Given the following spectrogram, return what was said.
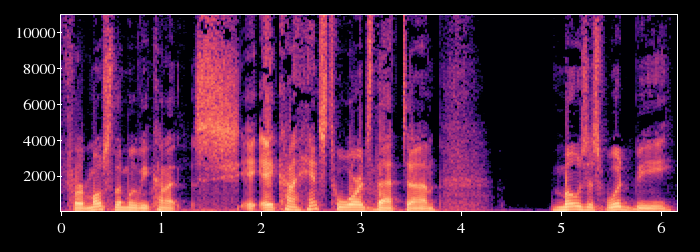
for most of the movie, kind of it, it kind of hints towards that um, Moses would be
